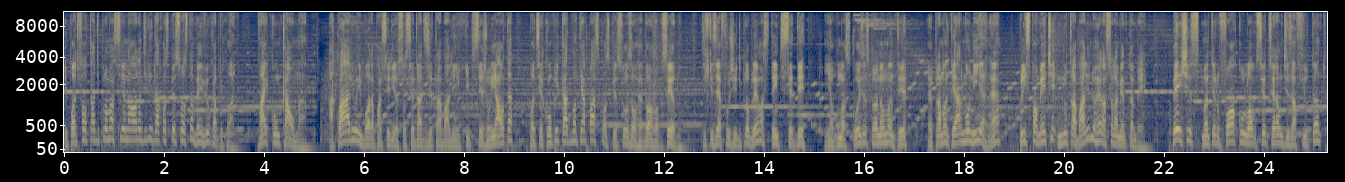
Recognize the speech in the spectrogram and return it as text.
E pode faltar diplomacia na hora de lidar com as pessoas também, viu, Capricórnio? Vai com calma. Aquário, embora parcerias, sociedades de trabalho e equipes sejam em alta, pode ser complicado manter a paz com as pessoas ao redor logo cedo. Se quiser fugir de problemas, tente ceder em algumas coisas para não manter, é, para manter a harmonia, né? Principalmente no trabalho e no relacionamento também. Peixes, manter o foco logo cedo será um desafio tanto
